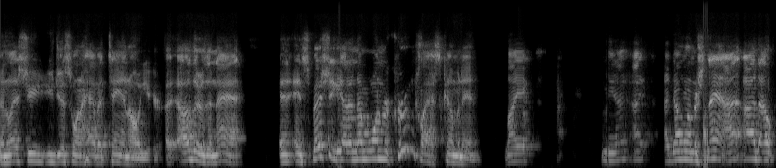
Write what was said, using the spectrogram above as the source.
Unless you you just want to have a tan all year. Uh, Other than that, and, and especially you got a number one recruiting class coming in. Like, I mean, I I, don't understand. I I don't.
